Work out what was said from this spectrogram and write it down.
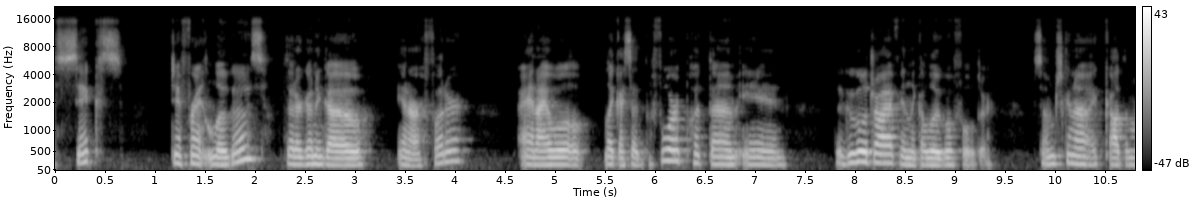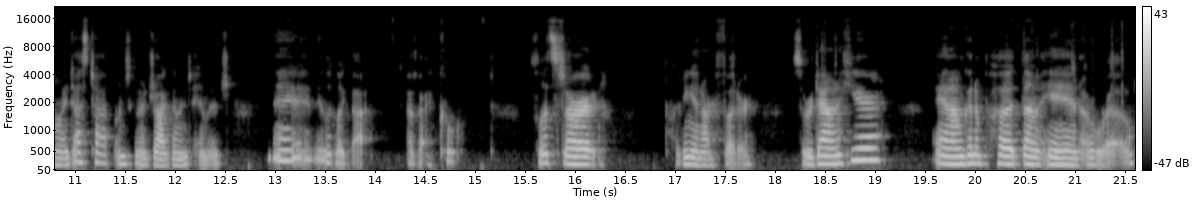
six different logos that are going to go in our footer. And I will, like I said before, put them in the Google Drive in like a logo folder. So I'm just gonna, I got them on my desktop, I'm just gonna drag them into image. They, they look like that. Okay, cool. So let's start putting in our footer. So we're down here, and I'm gonna put them in a row,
